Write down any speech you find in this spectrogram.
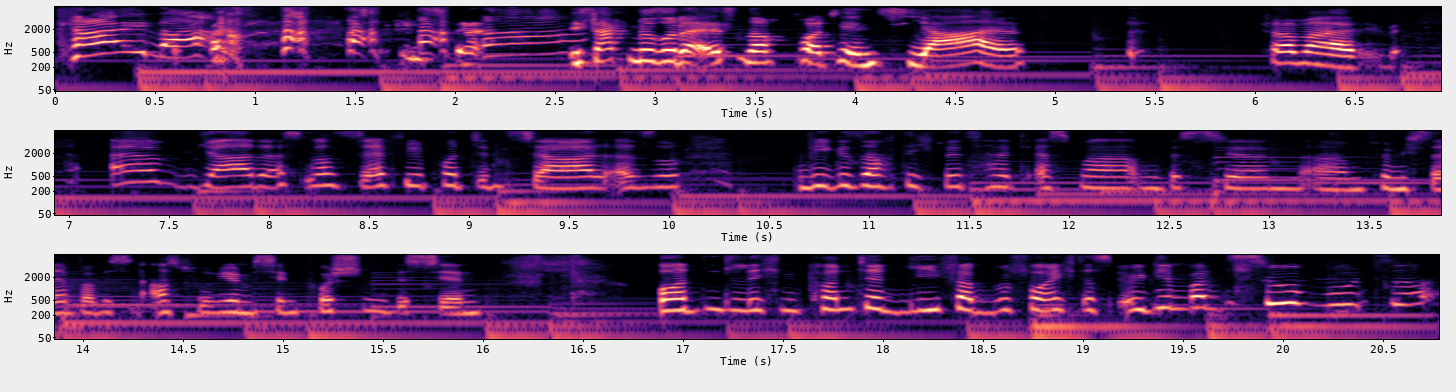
Keiner! Ich sag nur so, da ist noch Potenzial. Schau mal. ähm, ja, da ist noch sehr viel Potenzial. Also, wie gesagt, ich will es halt erstmal ein bisschen ähm, für mich selber ein bisschen ausprobieren, ein bisschen pushen, ein bisschen ordentlichen Content liefern, bevor ich das irgendjemandem zumute.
